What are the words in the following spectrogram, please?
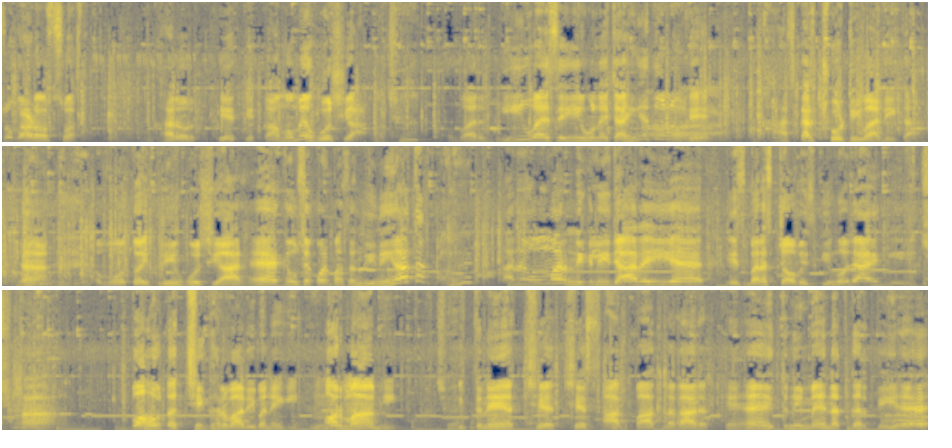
सुगढ़ और स्वस्थ। घर और खेत के कामों में होशियार। अच्छा। वर भी वैसे ही होने चाहिए दोनों के। खासकर छोटी वाली का। हाँ, वो तो इतनी होशियार है कि उसे कोई पसंद ही नहीं आता। अरे उम्र निकली जा रही है इस बरस चौबीस की हो जाएगी। हाँ बहुत अच्छी घरवाली बनेगी और माँ भी। इतने अच्छे। अच्छे साग पात लगा रखे हैं इतनी मेहनत करती है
